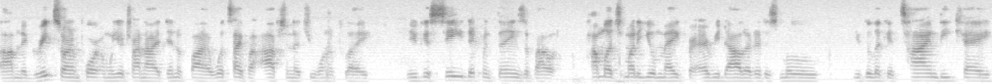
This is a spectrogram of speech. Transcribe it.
Um, the Greeks are important when you're trying to identify what type of option that you want to play. You can see different things about how much money you'll make for every dollar that is moved. You can look at time decay.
